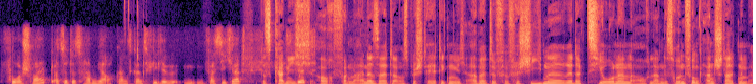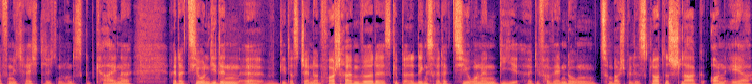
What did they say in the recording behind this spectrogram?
vorschreibt. Also das haben ja auch ganz, ganz viele hm, versichert. Das kann ich auch von meiner Seite aus bestätigen. Ich arbeite für verschiedene Redaktionen, auch Landesrundfunkanstalten im öffentlich-rechtlichen. Und es gibt keine Redaktion, die, den, äh, die das Gendern vorschreiben würde. Es gibt allerdings Redaktionen, die äh, die Verwendung zum Beispiel des Glottisschlag on air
